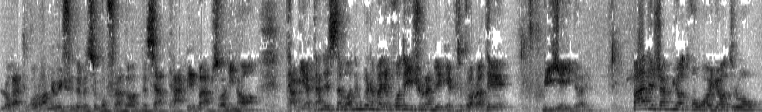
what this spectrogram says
لغت قرآن نوشته شده مثل مفردات مثل تحقیق و امثال اینها طبیعتا استفاده می‌کنه ولی خود ایشون هم یک ابتکارات ویژه ای داره. بعدش هم میاد خب آیات رو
